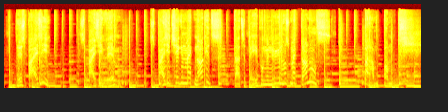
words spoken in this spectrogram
Det, det er spicy. Spicy hvem? Spicy Chicken McNuggets, der er tilbage på menuen hos McDonald's. Badum, bom, tji.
